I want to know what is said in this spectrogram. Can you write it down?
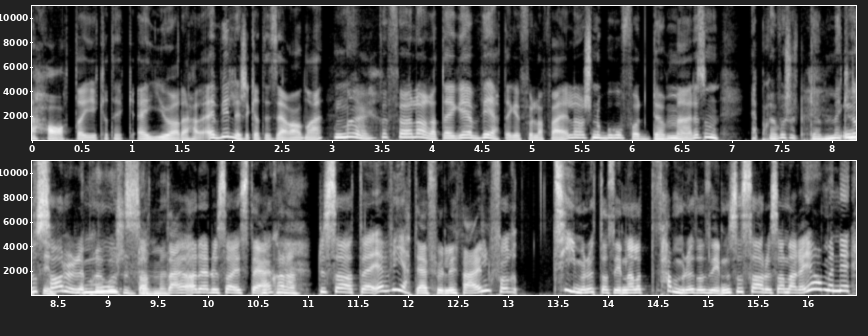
jeg hater å gi kritikk. Jeg gjør det. Jeg vil ikke kritisere andre. Nei. For jeg føler at jeg vet jeg er full av feil. Jeg har ikke noe behov for å dømme. Det er sånn, Jeg prøver ikke å dømme Kristin. Nå sa du det motsatte av det du sa i sted. Du sa at eh, 'jeg vet jeg er full i feil'. For ti minutter siden, eller fem minutter siden, så sa du sånn der 'ja, men eh,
